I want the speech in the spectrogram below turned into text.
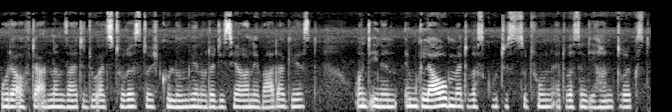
oder auf der anderen Seite du als Tourist durch Kolumbien oder die Sierra Nevada gehst und ihnen im Glauben etwas Gutes zu tun, etwas in die Hand drückst,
